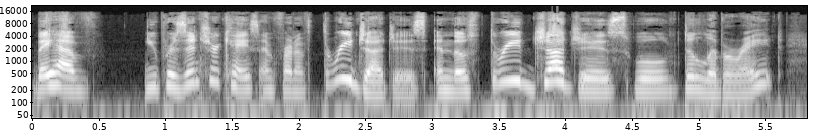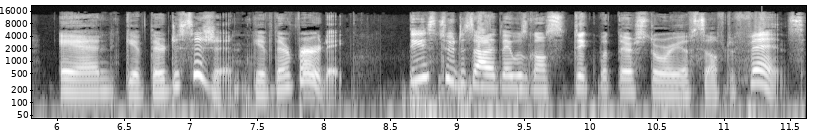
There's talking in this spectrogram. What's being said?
they have you present your case in front of three judges, and those three judges will deliberate and give their decision, give their verdict. These two decided they was gonna stick with their story of self-defense.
